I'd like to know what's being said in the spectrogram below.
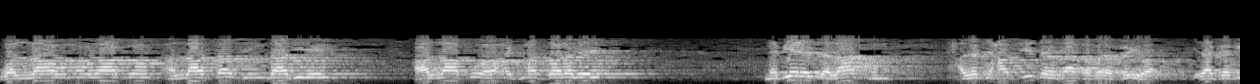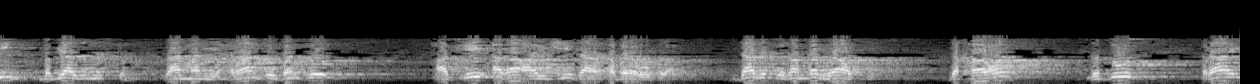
واللہ مولاکم اللہ ساتھ زندادی دے اللہ کو حکمت والا دے نبی علیہ السلام حضرت حافظ رضا خبر کری ہوا، اذا کبھی ببیا زنسکم زان مانی حرام کو، بند کو، حافظ اغا عائشی کا خبر ہو گا داد پیغمبر راز دا خاون، دا دوست، رائے،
